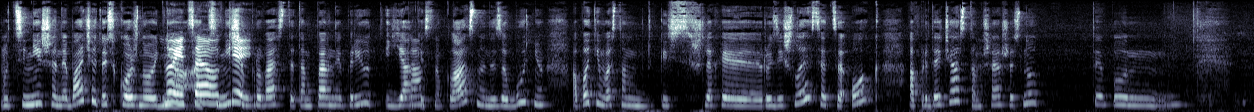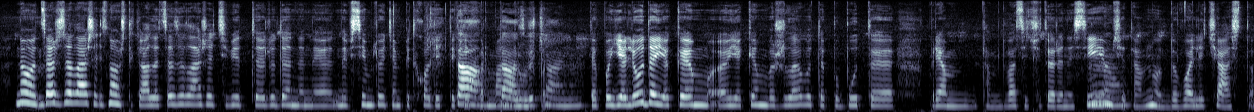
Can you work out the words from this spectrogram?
От цінніше не бачитись кожного дня, ну, і це а цінніше окей. провести там певний період якісно, так. класно, незабутньо, а потім у вас там якісь шляхи розійшлися, це ок, а прийде час там ще щось. Ну, типу. Ну, це ж залежить знову ж таки, але це залежить від людини. Не не всім людям підходить такий та, формат та, дружби. звичайно. Типу, є люди, яким яким важливо типу, бути прям там 24 на 7 no. чи там ну доволі часто.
